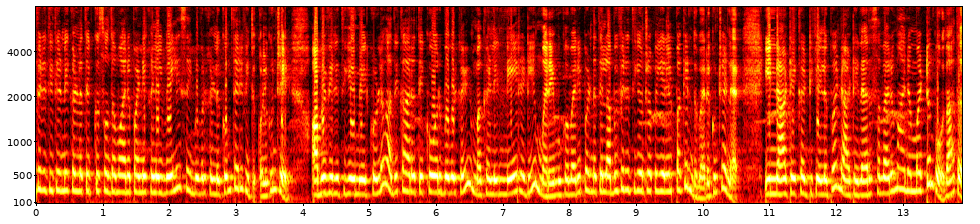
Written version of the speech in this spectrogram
அபிவிருத்தி திணைக்களத்திற்கு சொந்தமான பணிகளில் வேலை செய்பவர்களுக்கும் தெரிவித்துக் கொள்கின்றேன். அபிவிருத்தியை மேற்கொள்ள அதிகாரத்தை கோருபவர்கள் மக்களின் நேரடி மறைமுக வரிப்பணத்தில் அபிவிருத்தி என்ற பெயரில் பகிர்ந்து வருகின்றனர். இந்நாட்டை கட்டியெழுப்ப நாட்டின் அரசு வருமானம் மட்டும் போதாது.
